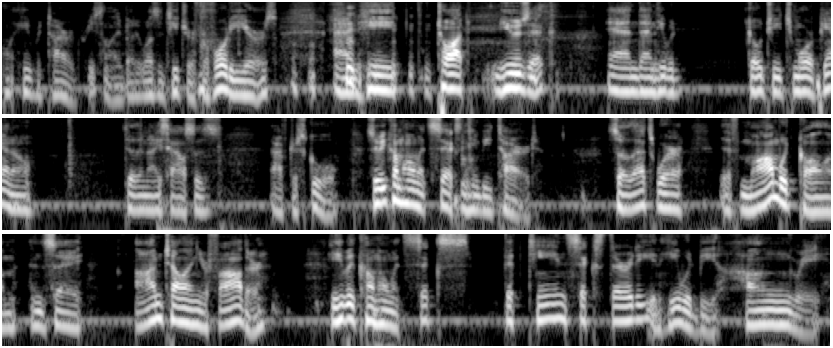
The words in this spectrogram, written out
Well, he retired recently, but he was a teacher for 40 years, and he taught music, and then he would go teach more piano to the nice houses after school. So he'd come home at six and he'd be tired. So that's where, if mom would call him and say, "I'm telling your father," he would come home at six fifteen, six thirty, and he would be hungry,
